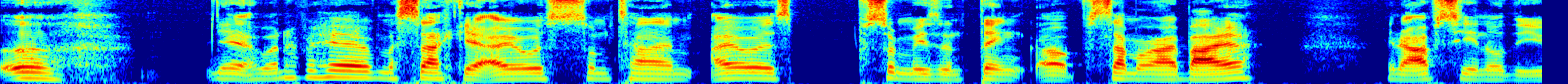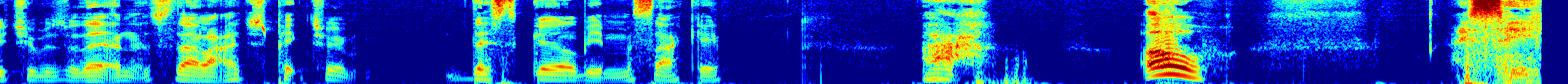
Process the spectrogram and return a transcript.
Yeah, whenever I hear of Misaki, I always sometime I always for some reason think of Samurai Buyer. You know, I've seen other YouTubers with it, and it's that like I just picture him, this girl being Misaki. Ah, oh, I see.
